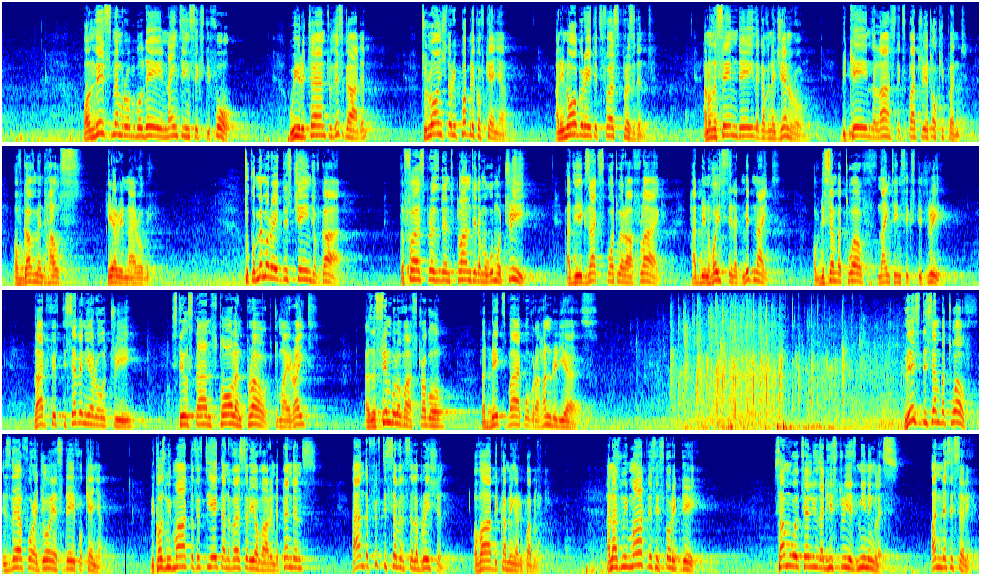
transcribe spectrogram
On this memorable day in 1964, we returned to this garden to launch the Republic of Kenya and inaugurate its first president. And on the same day, the Governor General became the last expatriate occupant of Government House here in Nairobi. To commemorate this change of guard, the first president planted a Mugumo tree at the exact spot where our flag had been hoisted at midnight of December 12, 1963. That 57 year old tree still stands tall and proud to my right as a symbol of our struggle that dates back over a hundred years. This December 12th is therefore a joyous day for Kenya because we mark the 58th anniversary of our independence and the 57th celebration of our becoming a republic. And as we mark this historic day, some will tell you that history is meaningless, unnecessary,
